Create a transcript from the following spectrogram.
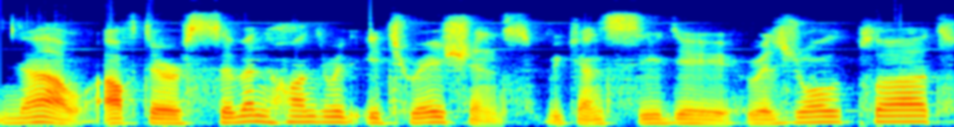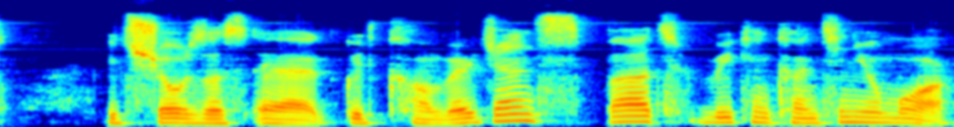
now after 700 iterations we can see the result plot. It shows us a good convergence but we can continue more.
